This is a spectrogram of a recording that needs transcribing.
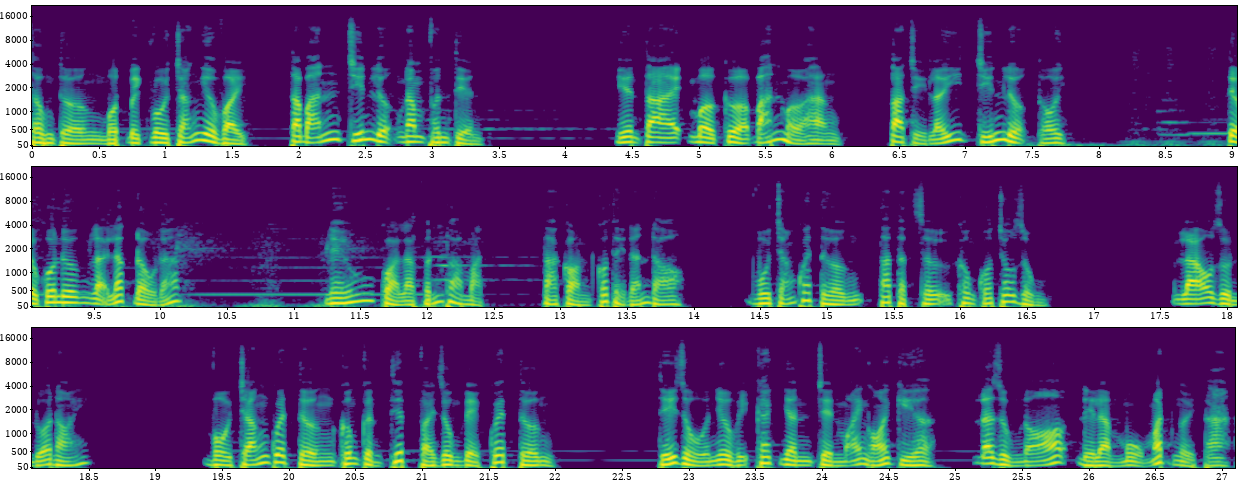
Thông thường một bịch vôi trắng như vậy, ta bán 9 lượng 5 phân tiền. Hiện tại mở cửa bán mở hàng, ta chỉ lấy 9 lượng thôi. Tiểu cô nương lại lắc đầu đáp. Nếu quả là phấn thoa mặt, ta còn có thể đắn đo. Vôi trắng quét tường ta thật sự không có chỗ dùng. Lão dùn đũa nói. Vôi trắng quét tường không cần thiết phải dùng để quét tường. Thí dụ như vị khách nhân trên mái ngói kia đã dùng nó để làm mù mắt người ta.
